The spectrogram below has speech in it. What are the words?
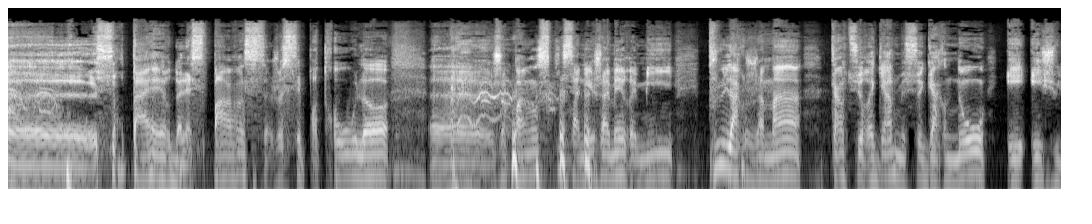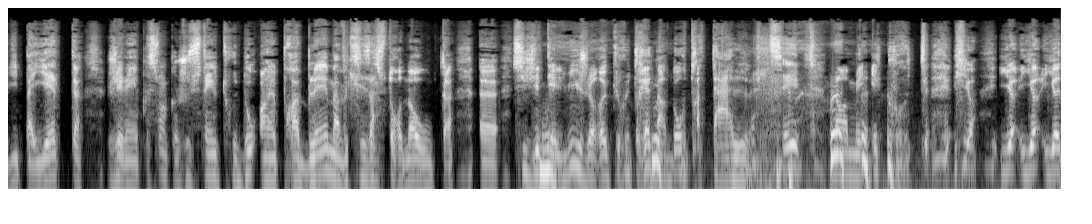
euh, sur Terre de l'espace. Je sais pas trop là. Euh, je pense qu'il s'en est jamais remis. Plus largement, quand tu regardes M. Garneau et, Julie Payette, j'ai l'impression que Justin Trudeau a un problème avec ses astronautes. Euh, si j'étais lui, je recruterais dans d'autres tales. Non, mais écoute, il y a, y, a, y, a,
